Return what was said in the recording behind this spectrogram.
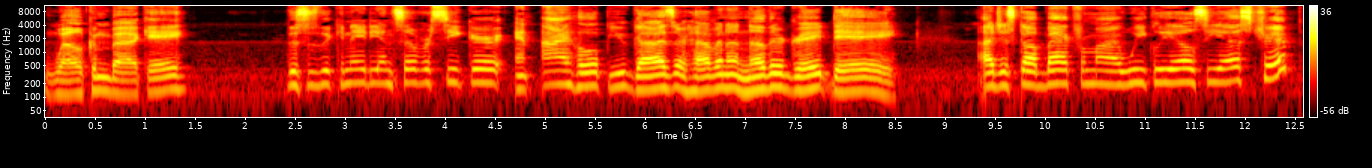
Welcome back, eh? This is the Canadian Silver Seeker, and I hope you guys are having another great day. I just got back from my weekly LCS trip,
